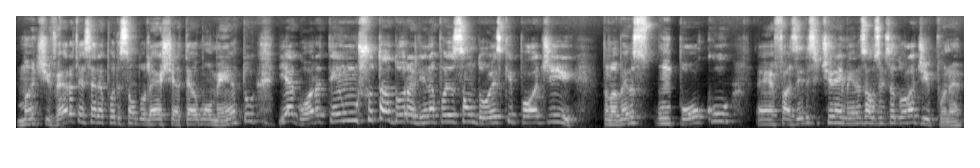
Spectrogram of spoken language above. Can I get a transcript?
mantiveram a terceira posição do leste até o momento e agora tem um chutador ali na posição 2 que pode, pelo menos um pouco, é, fazer eles se tirem menos a ausência do Oladipo, né?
